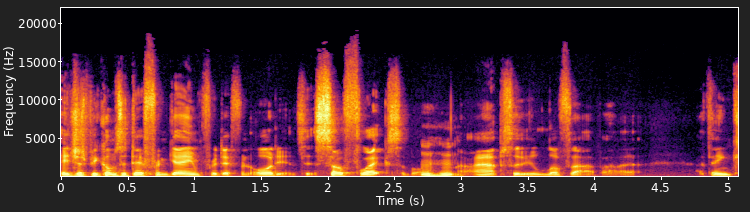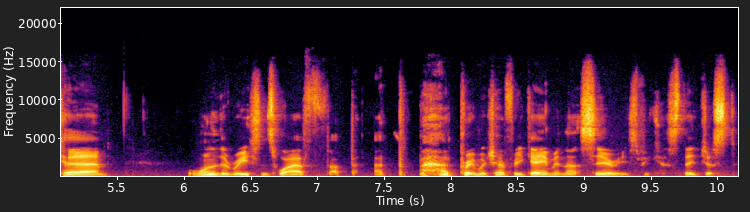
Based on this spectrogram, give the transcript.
It just becomes a different game for a different audience. It's so flexible. I absolutely love that about it. I think um, one of the reasons why I've, I've, I've had pretty much every game in that series because they just,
